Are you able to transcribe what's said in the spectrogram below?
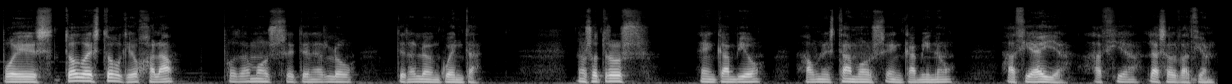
Pues todo esto que ojalá podamos eh, tenerlo, tenerlo en cuenta. Nosotros, en cambio, aún estamos en camino hacia ella, hacia la salvación.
